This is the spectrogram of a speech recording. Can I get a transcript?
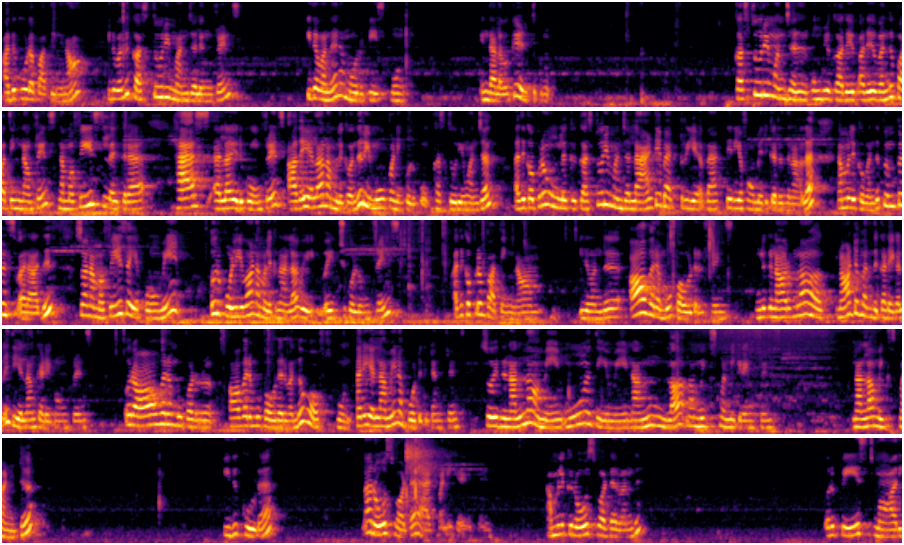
அது கூட பார்த்திங்கன்னா இது வந்து கஸ்தூரி மஞ்சளுங்க ஃப்ரெண்ட்ஸ் இதை வந்து நம்ம ஒரு டீஸ்பூன் இந்த அளவுக்கு எடுத்துக்கணும். கஸ்தூரி மஞ்சள் உங்களுக்கு அது அது வந்து பார்த்திங்கன்னா ஃப்ரெண்ட்ஸ் நம்ம ஃபேஸில் இருக்கிற ஹேர்ஸ் எல்லாம் இருக்கும் ஃப்ரெண்ட்ஸ் அதையெல்லாம் நம்மளுக்கு வந்து ரிமூவ் பண்ணி கொடுக்கும் கஸ்தூரி மஞ்சள். அதுக்கப்புறம் உங்களுக்கு கஸ்தூரி மஞ்சளில் ஆன்டி பாக்டீரியா பாக்டீரியா ஃபார்ம் இருக்கிறதுனால நம்மளுக்கு வந்து பிம்பிள்ஸ் வராது. ஸோ நம்ம ஃபேஸை எப்போவுமே ஒரு பொழிவாக நம்மளுக்கு நல்லா வை வச்சுக்கொள்ளும் ஃப்ரெண்ட்ஸ் அதுக்கப்புறம் பார்த்திங்கன்னா இது வந்து ஆவரம்பூ பவுடர் ஃப்ரெண்ட்ஸ் உங்களுக்கு நார்மலாக நாட்டு மருந்து கடைகளில் இது எல்லாம் கிடைக்கும் ஃப்ரெண்ட்ஸ் ஒரு ஆவரம்பு பவுடர் ஆவரம்பு பவுடர் வந்து ஹாஃப் ஸ்பூன் மாதிரி எல்லாமே நான் போட்டுக்கிட்டேங்க ஃப்ரெண்ட்ஸ் ஸோ இது நல்லாமே மூணுத்தையுமே நல்லா நான் மிக்ஸ் பண்ணிக்கிறேங்க ஃப்ரெண்ட்ஸ் நல்லா மிக்ஸ் பண்ணிட்டு இது கூட நான் ரோஸ் வாட்டர் ஆட் பண்ணிக்கிறேன் ஃப்ரெண்ட்ஸ் நம்மளுக்கு ரோஸ் வாட்டர் வந்து ஒரு பேஸ்ட் மாதிரி.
